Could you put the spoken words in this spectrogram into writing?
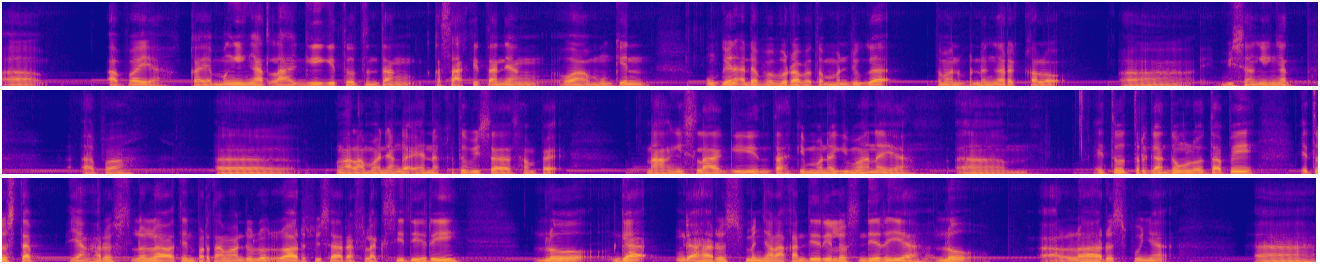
uh, apa ya kayak mengingat lagi gitu tentang kesakitan yang wah mungkin mungkin ada beberapa teman juga teman pendengar kalau uh, bisa ngingat apa uh, pengalaman yang nggak enak itu bisa sampai nangis lagi entah gimana gimana ya. Um, itu tergantung lo tapi itu step yang harus lo lewatin pertama dulu. Lo harus bisa refleksi diri lo nggak nggak harus menyalahkan diri lo sendiri ya. Lo eh, lo harus punya uh,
